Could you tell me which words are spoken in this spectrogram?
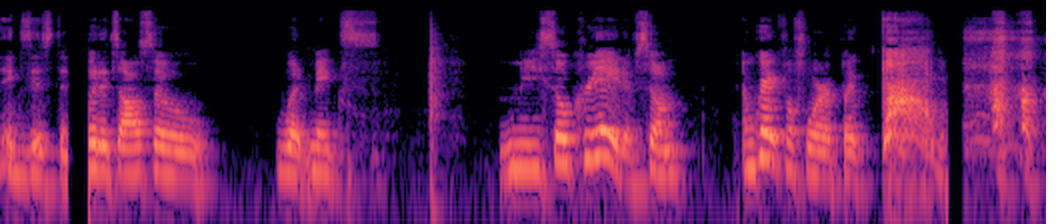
existence, but it's also what makes me so creative. So I'm I'm grateful for it. But God.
